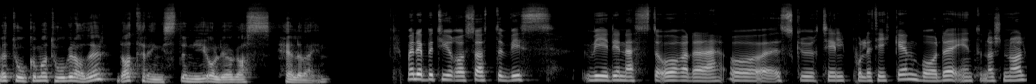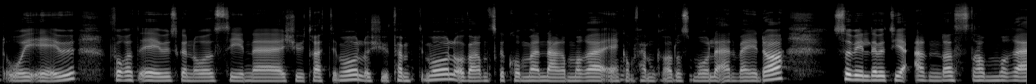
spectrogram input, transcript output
med 2,2 grader, da trengs det ny olje og gass hele veien. Men det betyr også at hvis vi de neste årene og skrur til politikken, både internasjonalt og i EU, for at EU skal nå sine 2030-mål og 2050-mål, og verden skal komme nærmere 1,5-gradersmålet enn vi er i dag, så vil det bety enda strammere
